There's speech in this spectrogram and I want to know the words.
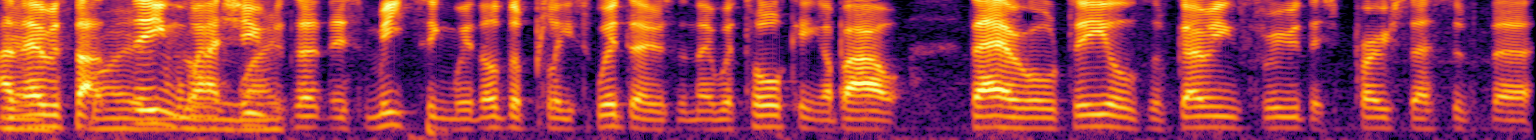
And yeah, there was that scene where she way. was at this meeting with other police widows, and they were talking about their ordeals of going through this process of the,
